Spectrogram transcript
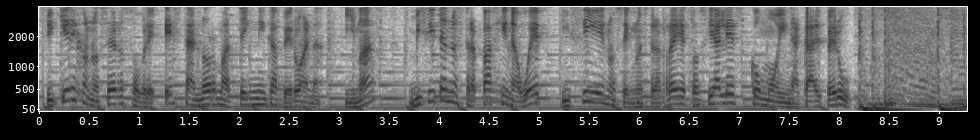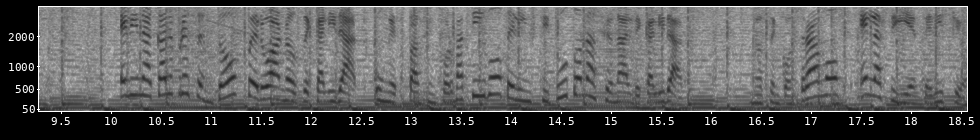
Si quieres conocer sobre esta norma técnica peruana y más, visita nuestra página web y síguenos en nuestras redes sociales como Inacal Perú. El INACAL presentó Peruanos de Calidad, un espacio informativo del Instituto Nacional de Calidad. Nos encontramos en la siguiente edición.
